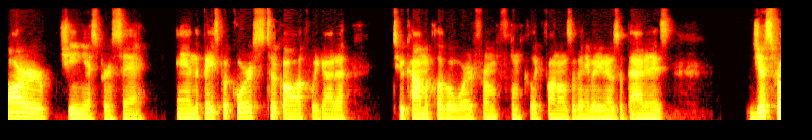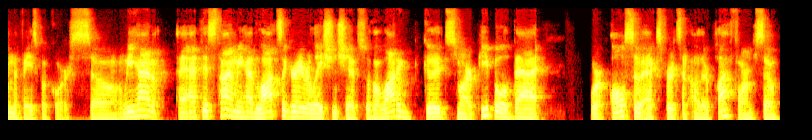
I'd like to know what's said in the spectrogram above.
our genius per se, and the Facebook course took off. We got a two comma club award from from ClickFunnels if anybody knows what that is just from the Facebook course. So we had at this time we had lots of great relationships with a lot of good smart people that were also experts in other platforms. So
